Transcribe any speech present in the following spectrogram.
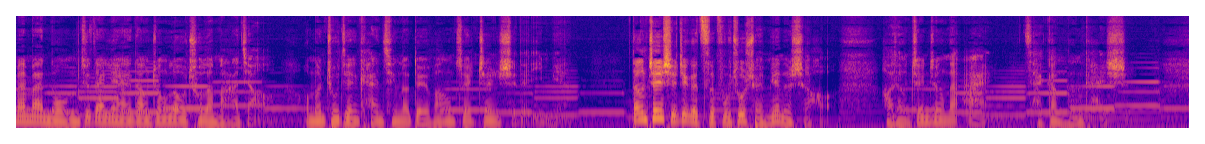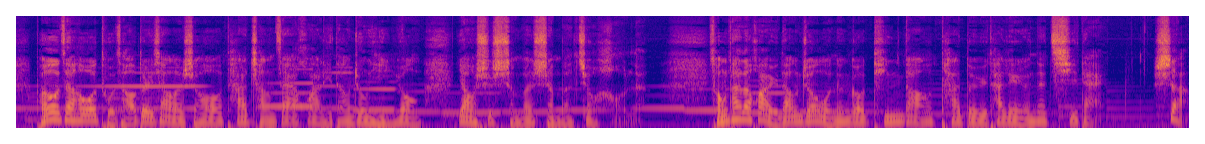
慢慢的，我们就在恋爱当中露出了马脚。我们逐渐看清了对方最真实的一面。当“真实”这个词浮出水面的时候，好像真正的爱才刚刚开始。朋友在和我吐槽对象的时候，他常在话里当中引用“要是什么什么就好了”。从他的话语当中，我能够听到他对于他恋人的期待。是啊，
